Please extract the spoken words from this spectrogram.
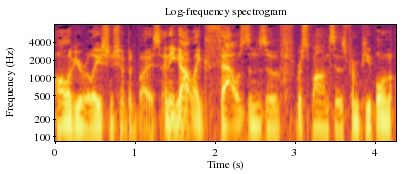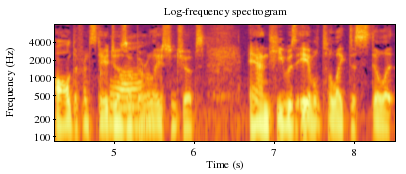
all of your relationship advice. And he got like thousands of responses from people in all different stages of their relationships. And he was able to like distill it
